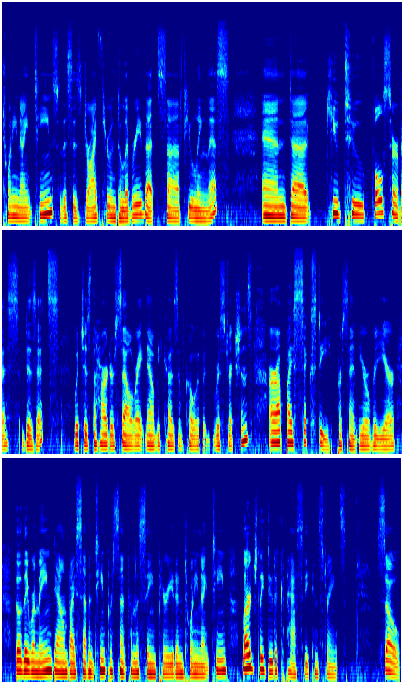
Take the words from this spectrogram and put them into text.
2019. So this is drive through and delivery that's uh, fueling this. And uh, Q2 full service visits, which is the harder sell right now because of COVID restrictions, are up by 60% year over year, though they remain down by 17% from the same period in 2019, largely due to capacity constraints. So,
